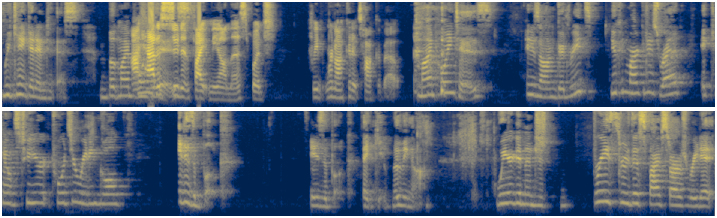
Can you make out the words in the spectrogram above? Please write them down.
We can't get into this. But my I had a is- student fight me on this, which we, we're not going to talk about. My point is, it is on Goodreads. You can mark it as read. It counts to your towards your reading goal. It is a book. It is a book. Thank you. Moving on. We're gonna just breeze through this five stars. Read it.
